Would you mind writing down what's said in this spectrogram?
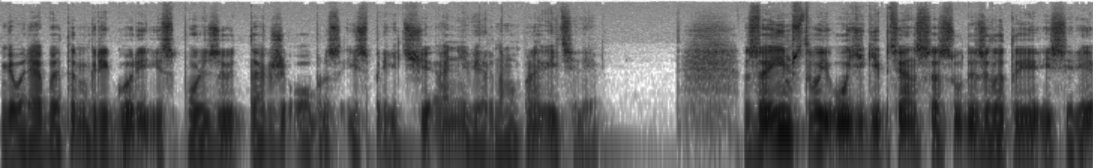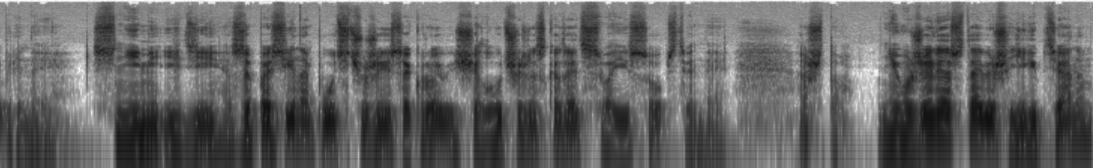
Говоря об этом, Григорий использует также образ из притчи о неверном правителе — Заимствуй у египтян сосуды золотые и серебряные, с ними иди, запаси на путь чужие сокровища, лучше же сказать свои собственные. А что? Неужели оставишь египтянам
